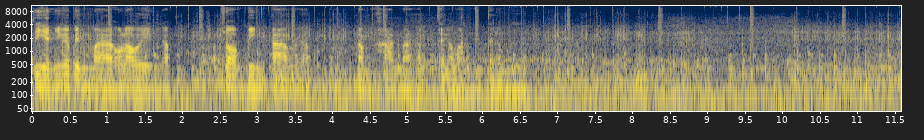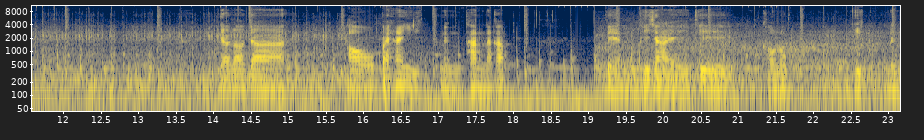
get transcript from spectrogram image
ที่เห็นนี่ก็เป็นหมาของเราเองครับ ชอบวิ่งตามนะครับ ลำคาญมากครับ แต่ละวันแต่ละมือ้อเดี๋ยวเราจะเอาไปให้อีกหนึ่งท่านนะครับ เป็นพี่ชายที่เคารพอีกหนึ่ง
